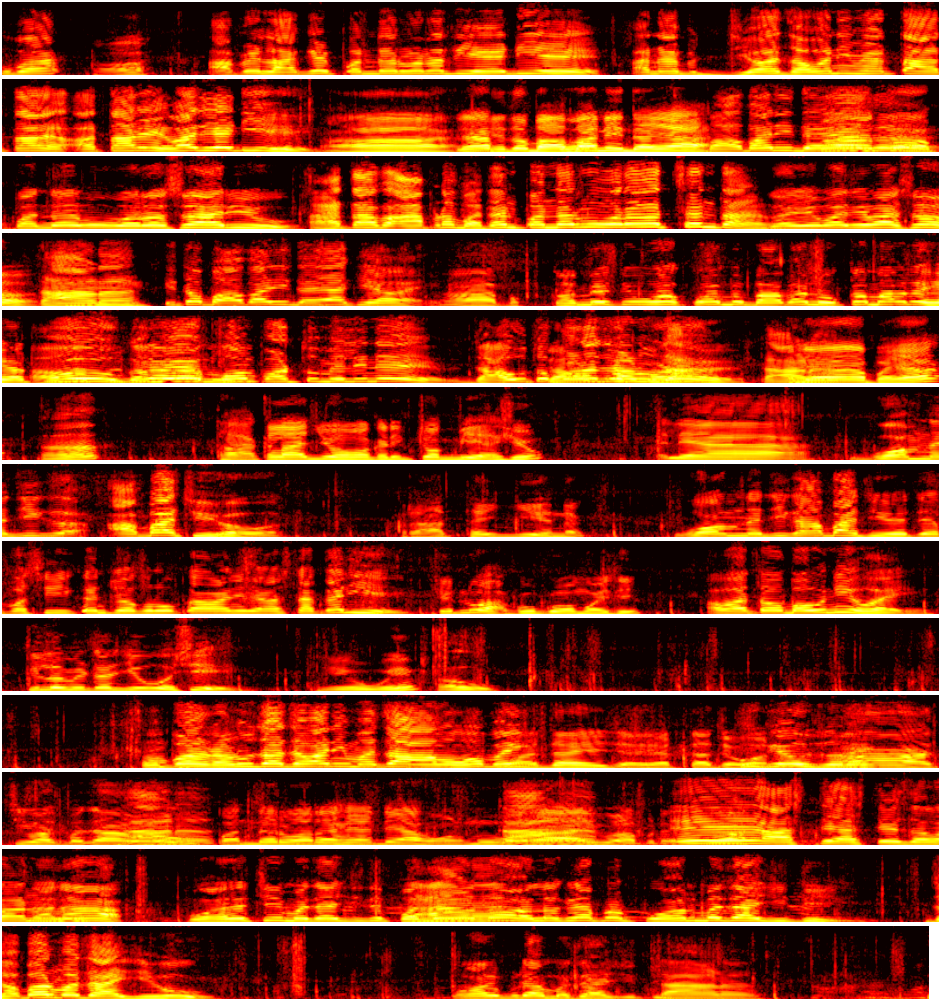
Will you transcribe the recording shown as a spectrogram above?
હે. આપણે લાગે પંદર વર્ષથી હેડીએ અને જેવા જવાની મેતા અત્યારે એવા જ હેડીએ હા એ તો બાબાની દયા. બાબાની દયા તો પંદરમું વર્ષ આર્યું હા તા આપણે બધાને પંદરમું વર્ષ છે ને તાણ. તો એવા જેવા છો? તાણ એ તો બાબાની દયા કહેવાય. હા ગમે તેવું હોય કોઈ બાબા નો હુકમ આવે હેઠ હો ગમે કોમ પડતું મેલીને જાવું તો પડે જ જાવું તો તાણ. ભયા હા? થાક લાગ્યો હવે ઘડીક ચોક બેસ્યું એટલે આ ગોમ નજીક આબા થયું હવે. રાત થઈ ગઈ એને ગોમ નજીક આબા થયું એટલે પછી ઈકન રોકાવાની વ્યવસ્થા કરીએ. કેટલું આખું ગોમ હોય હવે તો બહુ નહીં હોય. કિલોમીટર જેવું હશે. એવું એમ? હવ હું પણ રણુજા જવાની મજા આવે હો ભાઈ. મજા આવી જાય હેઠતા શું કેવું જવાનું છે હા સાચી વાત મજા આવે. તાણ. પંદર વર્ષ હેડ્યા હોળમું વરસ. આવ્યું આપણે એ આસ્તે આસ્તે જવાનું. ના પોરે ચી મજા આવી જતી? પંદર તાણ. તો અલગ રહ્યા પણ પોર મજા આવી જતી. જબર મજા આવી ગઈ હું પોર બુડા મજા આવી જતી. તાણ.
